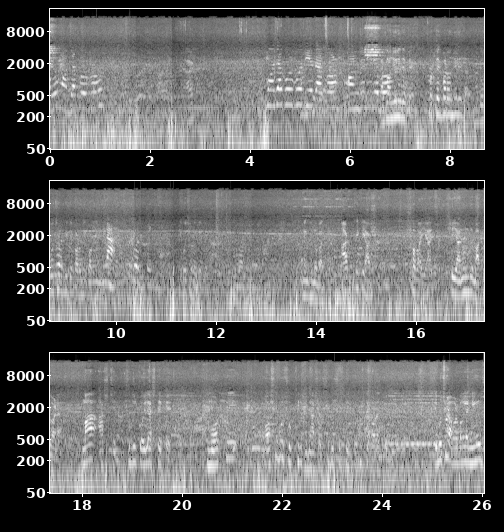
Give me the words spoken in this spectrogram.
আরও মজা করব আর মজা করব দিয়ে তারপর অঞ্জলি দেবো। অঞ্জলি দেবে? প্রত্যেকবার অঞ্জলি দাও না দু বছর দিতে পারোনি করোনি না প্রত্যেক এবছরও দেবে? অনেক ধন্যবাদ। আট থেকে আসি সবাই আজ সেই আনন্দে মাতোয়ারা। মা আসছেন সুদূর কৈলাস থেকে। মর্তে অশুভ শক্তির বিনাশ আর শুভ শক্তির প্রতিষ্ঠা করার জন্য। এবছর আমার বাংলা নিউজ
